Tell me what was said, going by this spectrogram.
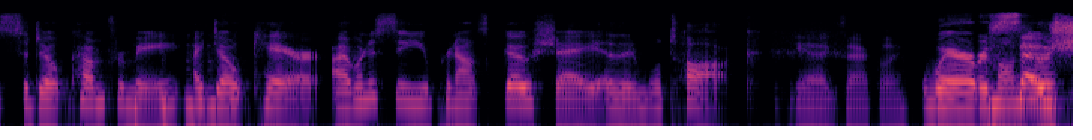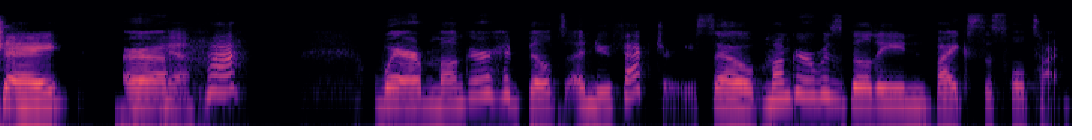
so don't come for me. I don't care. I want to see you pronounce Gaucher, and then we'll talk. yeah, exactly. Where Or Munger- so Shay. uh, where Munger had built a new factory. So Munger was building bikes this whole time.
